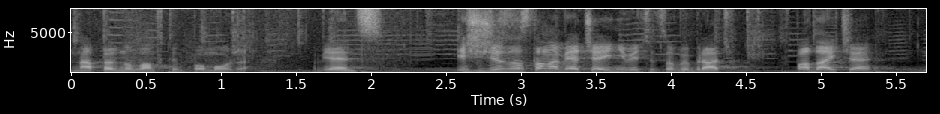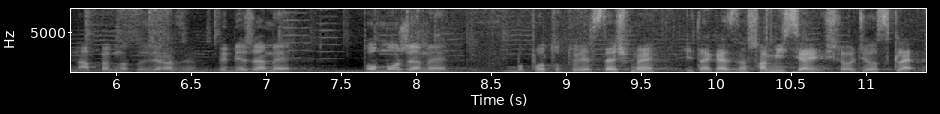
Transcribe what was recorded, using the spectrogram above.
na pewno Wam w tym pomoże. Więc jeśli się zastanawiacie i nie wiecie co wybrać, wpadajcie, na pewno coś razem wybierzemy, pomożemy, bo po to tu jesteśmy i taka jest nasza misja, jeśli chodzi o sklep.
